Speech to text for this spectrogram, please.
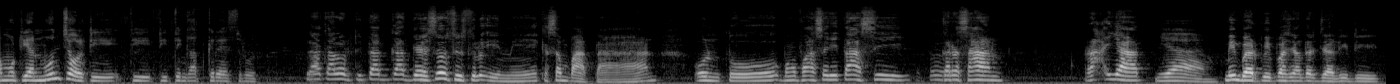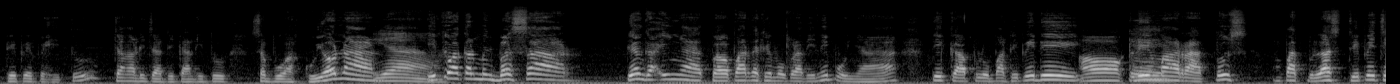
kemudian muncul di di, di tingkat grassroots? Nah kalau di tingkat grassroots justru ini kesempatan untuk memfasilitasi hmm. keresahan rakyat. Ya. Mimbar bebas yang terjadi di DPP itu jangan dijadikan itu sebuah guyonan. Ya. Itu akan membesar dia nggak ingat bahwa Partai Demokrat ini punya 34 DPD, okay. 500 14 DPC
